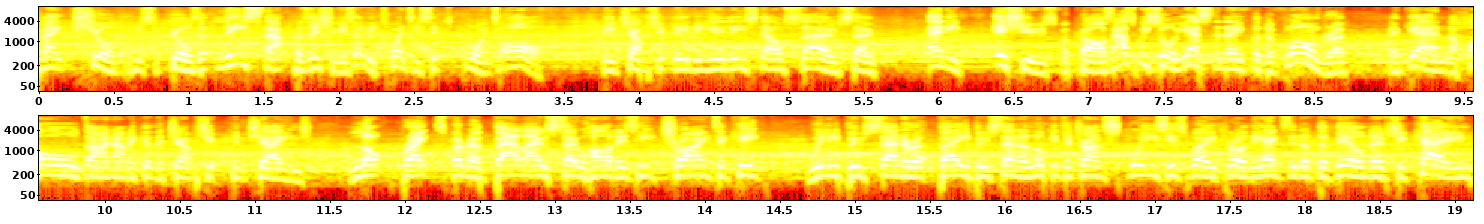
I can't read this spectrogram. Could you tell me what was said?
make sure that he secures at least that position. He's only 26 points off the championship leader Ulysse Delsaux, so any issues for cars. As we saw yesterday for De Flandre, again, the whole dynamic of the championship can change. Lock brakes for Rebello, so hard is he trying to keep Willy Bucena at bay. Bucena looking to try and squeeze his way through on the exit of the Villeneuve chicane.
